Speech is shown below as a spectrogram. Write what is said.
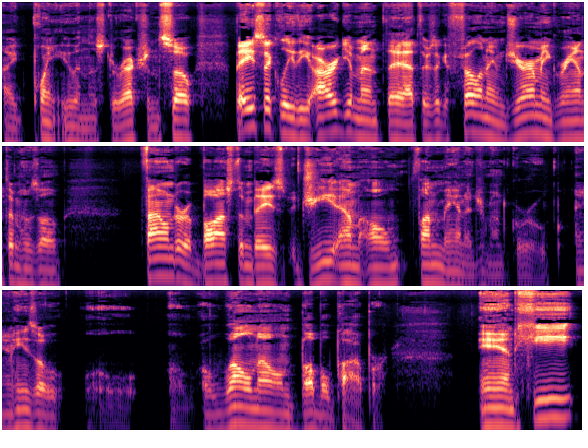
I point you in this direction. So basically, the argument that there's a fellow named Jeremy Grantham who's a founder of Boston based GMO Fund Management Group, and he's a, a well known bubble popper. And he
